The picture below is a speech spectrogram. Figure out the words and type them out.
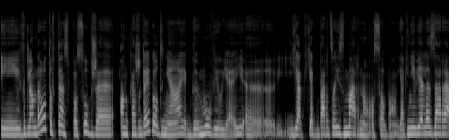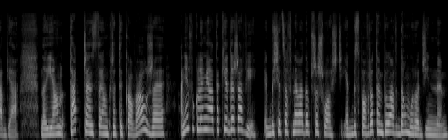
I wyglądało to w ten sposób, że on każdego dnia jakby mówił jej, y, jak, jak bardzo jest marną osobą, jak niewiele zarabia. No i on tak często ją krytykował, że Ania w ogóle miała takie déjà vu, jakby się cofnęła do przeszłości, jakby z powrotem była w domu rodzinnym.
